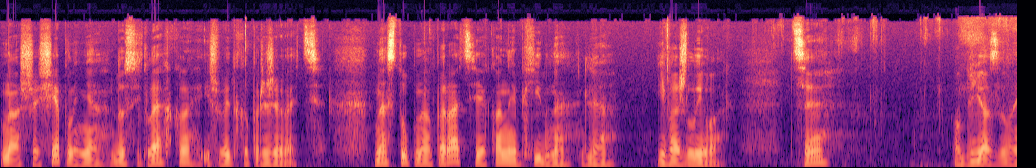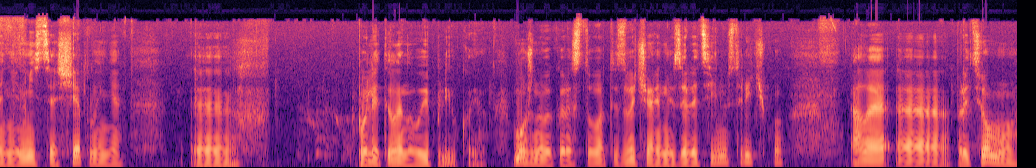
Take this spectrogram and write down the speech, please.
наше щеплення досить легко і швидко приживеться. Наступна операція, яка необхідна для і важлива, це обв'язування місця щеплення е, поліетиленовою плівкою. Можна використовувати звичайну ізоляційну стрічку, але при цьому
